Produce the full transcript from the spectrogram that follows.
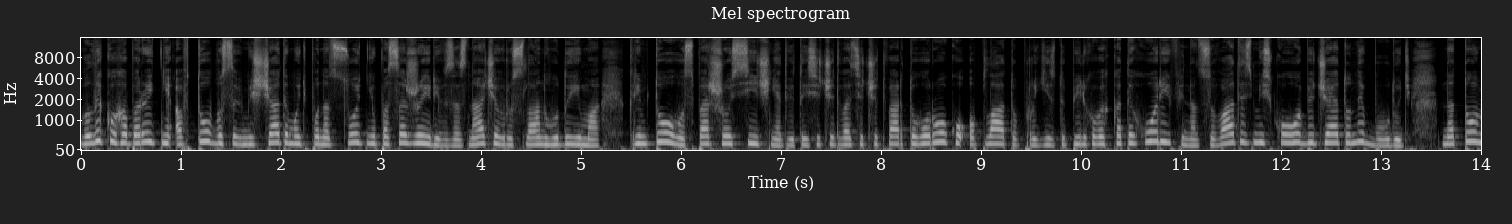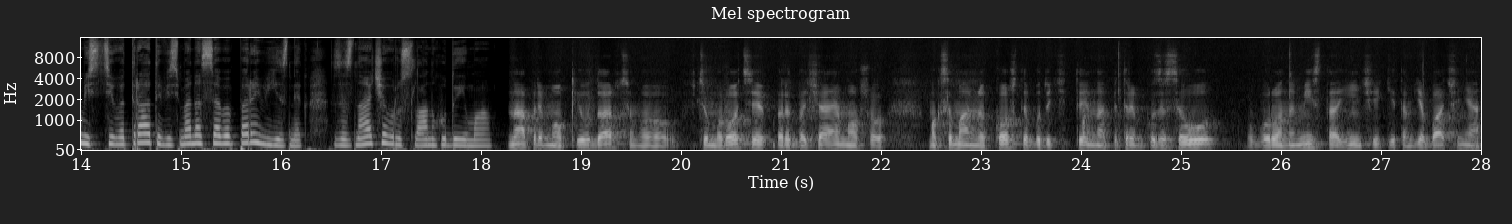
Великогабаритні автобуси вміщатимуть понад сотню пасажирів, зазначив Руслан Гудима. Крім того, з 1 січня 2024 року оплату проїзду пільгових категорій фінансувати з міського бюджету не будуть. Натомість ці витрати візьме на себе перевізник, зазначив Руслан Гудима. Напрямок і удар в цьому, в цьому році передбачаємо, що максимально кошти будуть йти на підтримку ЗСУ, оборона міста, інші, які там є бачення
